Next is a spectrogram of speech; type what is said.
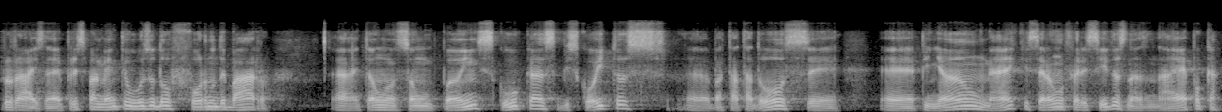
rurais, né, principalmente o uso do forno de barro. Ah, então, são pães, cucas, biscoitos, ah, batata doce, é, pinhão, né, que serão oferecidos na, na, época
